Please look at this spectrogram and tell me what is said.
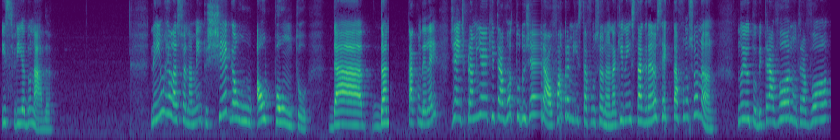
esfria do nada. Nenhum relacionamento chega ao, ao ponto da, da. Tá com delay? Gente, pra mim aqui travou tudo geral. Fala pra mim se tá funcionando. Aqui no Instagram eu sei que tá funcionando. No YouTube travou, não travou.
